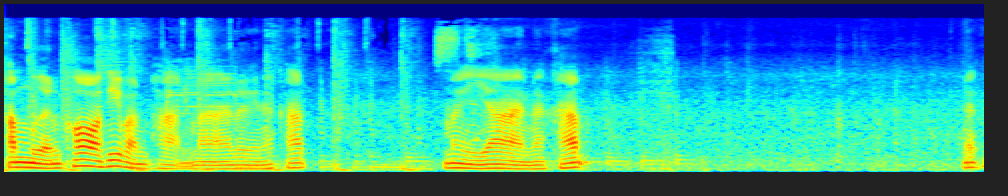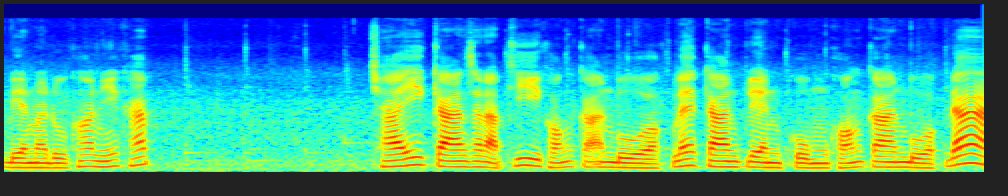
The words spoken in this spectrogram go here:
ทำเหมือนข้อที่ผ่านๆมาเลยนะครับ ไม่ยากนะครับ นักเรียนมาดูข้อนี้ครับ ใช้การสลับที่ของการบวก และการเปลี่ยนกลุ่มของการบวกได้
